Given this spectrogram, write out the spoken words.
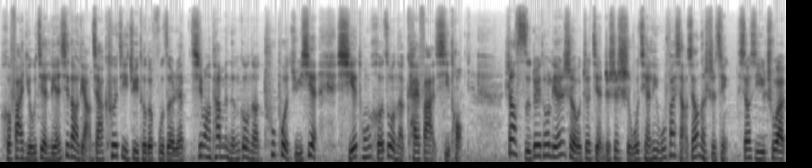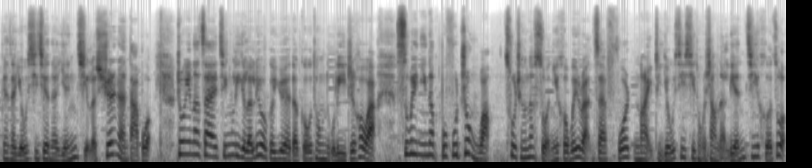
和发邮件联系到两家科技巨头的负责人，希望他们能够呢突破局限，协同合作呢开发系统。让死对头联手，这简直是史无前例、无法想象的事情。消息一出啊，便在游戏界呢引起了轩然大波。终于呢，在经历了六个月的沟通努力之后啊，斯维尼呢不负众望，促成了索尼和微软在 Fortnite 游戏系统上的联机合作。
